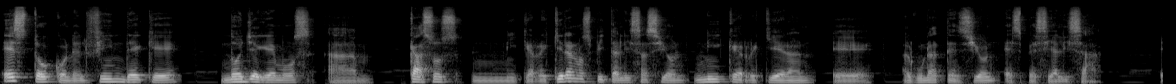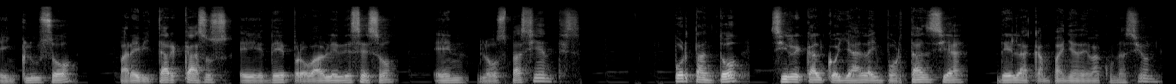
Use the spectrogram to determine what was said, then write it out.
Esto con el fin de que no lleguemos a casos ni que requieran hospitalización ni que requieran eh, alguna atención especializada. E incluso para evitar casos eh, de probable deceso en los pacientes. Por tanto, sí recalco ya la importancia de la campaña de vacunación.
